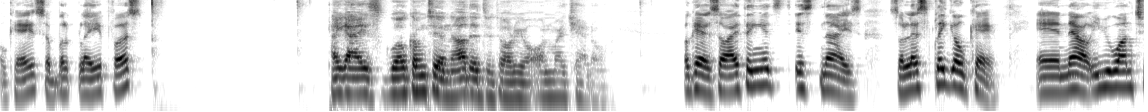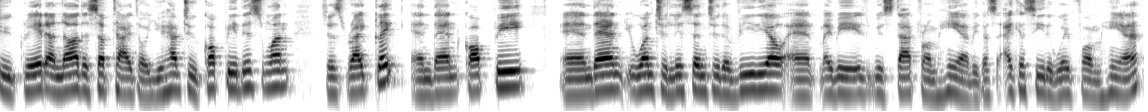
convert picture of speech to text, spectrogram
Okay, so play it first. Hi guys, welcome to another tutorial on my channel. Okay, so I think it's, it's nice. So let's click OK. And now if you want to create another subtitle, you have to copy this one just right click and then copy and then you want to listen to the video and maybe we start from here because I can see the waveform here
